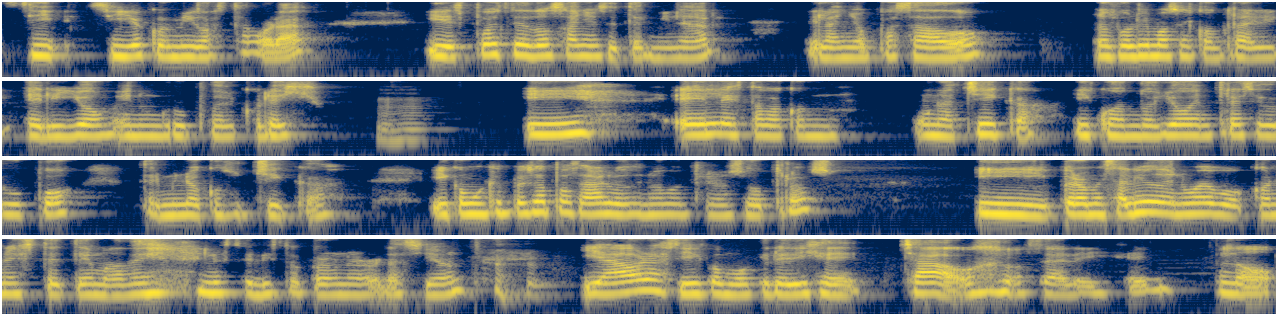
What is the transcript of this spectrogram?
sí, siguió conmigo hasta ahora. Y después de dos años de terminar, el año pasado, nos volvimos a encontrar él y yo en un grupo del colegio. Ujú. Y él estaba con una chica y cuando yo entré a ese grupo terminó con su chica y como que empezó a pasar algo de nuevo entre nosotros y pero me salió de nuevo con este tema de no estoy listo para una relación y ahora sí como que le dije chao, o sea, le dije no,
